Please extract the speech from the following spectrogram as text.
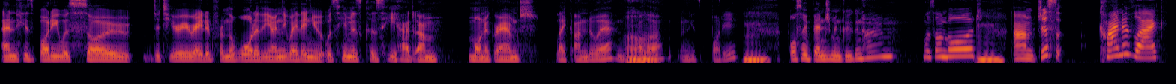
And his body was so deteriorated from the water. The only way they knew it was him is because he had um, monogrammed like underwear and collar in his body. Mm. Also, Benjamin Guggenheim was on board. Mm. Um, just kind of like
